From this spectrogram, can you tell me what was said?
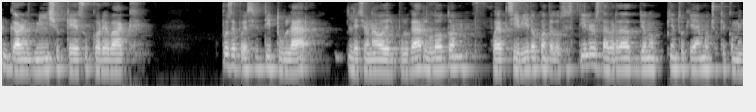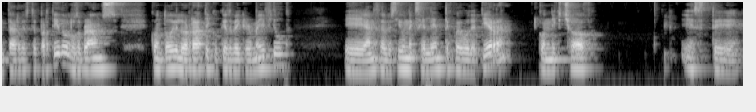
Minshew, que es su coreback, pues se puede decir titular, lesionado del pulgar. Lawton fue exhibido contra los Steelers. La verdad, yo no pienso que haya mucho que comentar de este partido. Los Browns, con todo y lo errático que es Baker Mayfield, eh, han establecido un excelente juego de tierra, con Nick Chubb este,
